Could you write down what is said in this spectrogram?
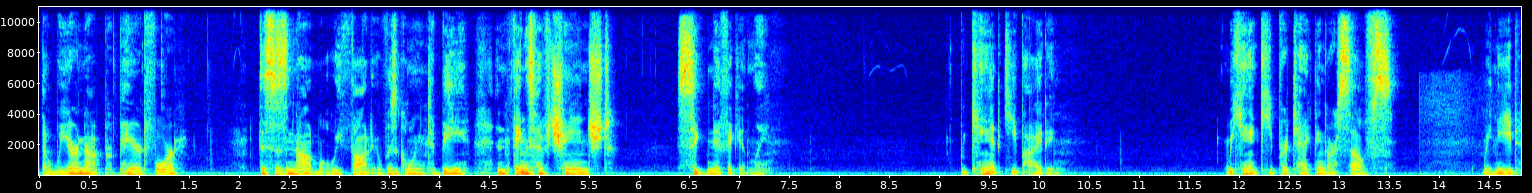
that we are not prepared for. This is not what we thought it was going to be, and things have changed significantly. We can't keep hiding. We can't keep protecting ourselves. We need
